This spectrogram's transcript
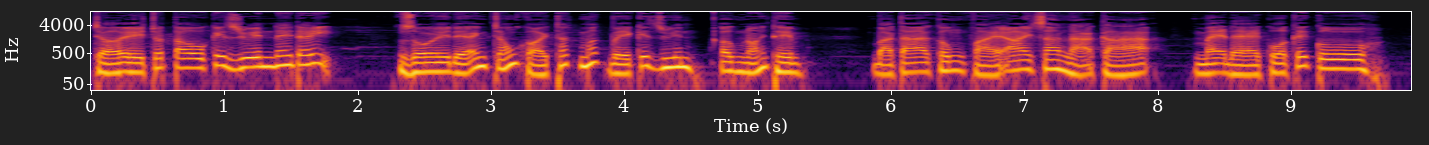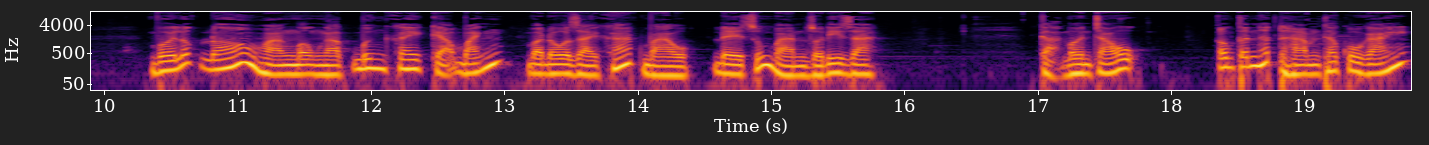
Trời cho tao cái duyên đấy đấy. Rồi để anh cháu khỏi thắc mắc về cái duyên, ông nói thêm. Bà ta không phải ai xa lạ cả, mẹ đẻ của cái cô... Vừa lúc đó Hoàng Mộng Ngọc bưng khay kẹo bánh và đồ giải khát vào, để xuống bàn rồi đi ra. Cảm ơn cháu. Ông Tấn hất hàm theo cô gái.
